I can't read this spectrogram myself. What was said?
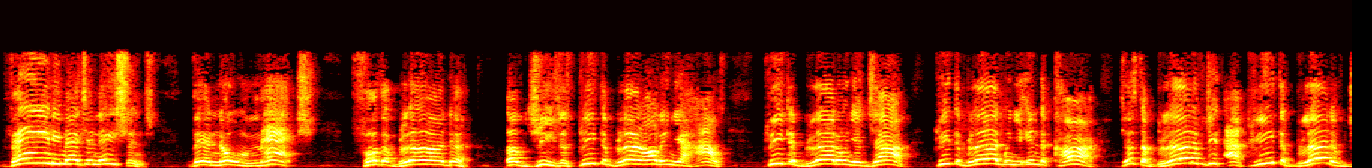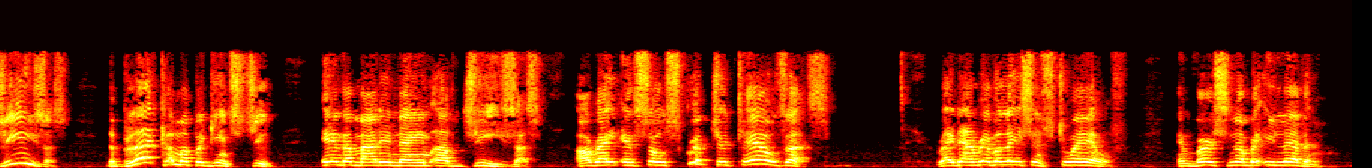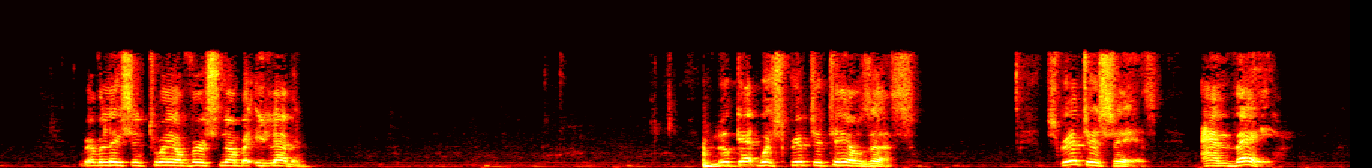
vain imaginations, they're no match for the blood of Jesus. Plead the blood all in your house. Plead the blood on your job. Plead the blood when you're in the car. Just the blood of Jesus. I plead the blood of Jesus. The blood come up against you in the mighty name of Jesus. All right. And so scripture tells us, write down Revelations 12 and verse number 11. Revelation 12, verse number 11. Look at what scripture tells us. Scripture says, and they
